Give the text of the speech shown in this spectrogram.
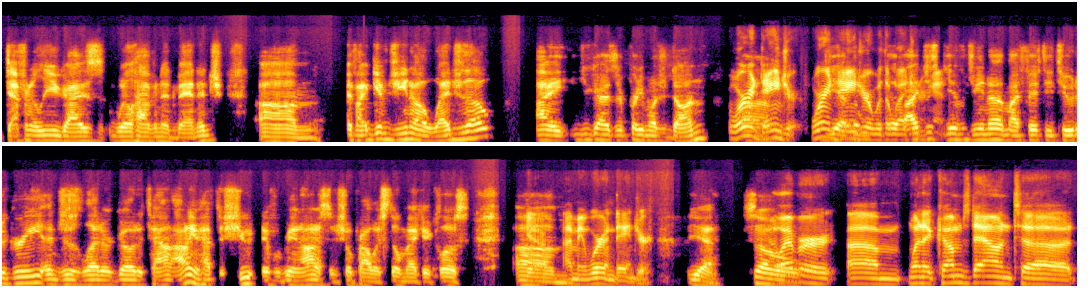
definitely you guys will have an advantage. Um, if I give Gina a wedge though, I you guys are pretty much done. We're in Um, danger. We're in Yeah, danger with if wedge. I just hand. give Gina my 52 degree and just let her go to town, I don't even have to shoot. If we're being honest, and she'll probably still make it close. yeah, Um, I mean, we're in danger. yeah. So However, um, when it comes down to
